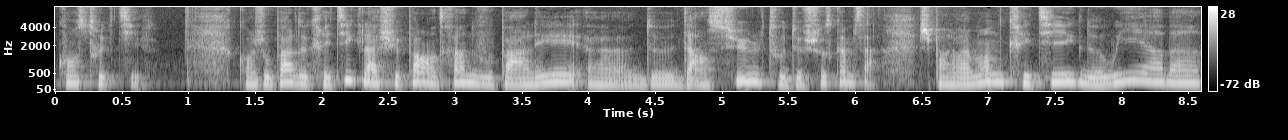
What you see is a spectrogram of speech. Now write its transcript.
constructive. Quand je vous parle de critique, là, je suis pas en train de vous parler euh, d'insultes ou de choses comme ça. Je parle vraiment de critique, de oui, ah ben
